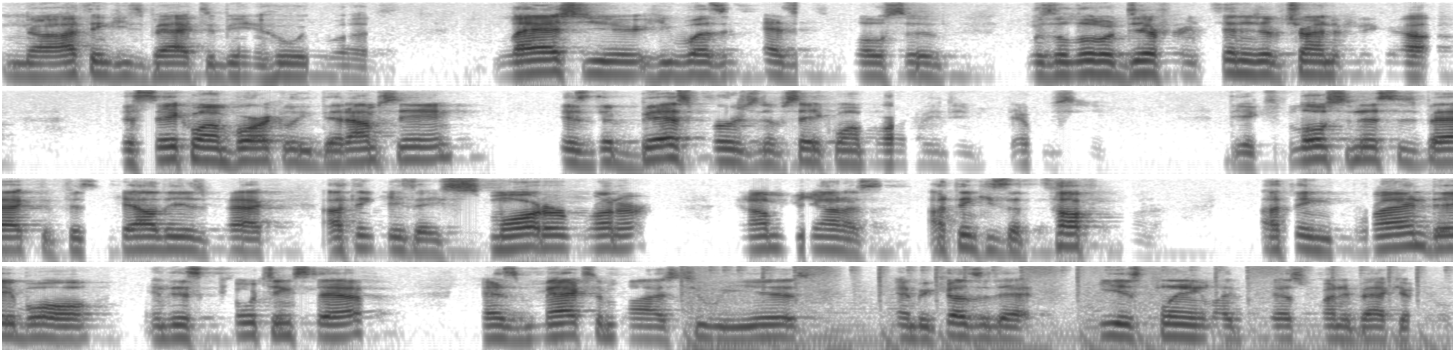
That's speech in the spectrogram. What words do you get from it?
No, I think he's back to being who he was. Last year, he wasn't as explosive, was a little different, tentative, trying to figure out. The Saquon Barkley that I'm seeing is the best version of Saquon Barkley that we've seen. The explosiveness is back, the physicality is back. I think he's a smarter runner. And I'm to be honest, I think he's a tough runner. I think Brian Daboll and this coaching staff has maximized who he is. And because of that, he is playing like the best running back in football.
